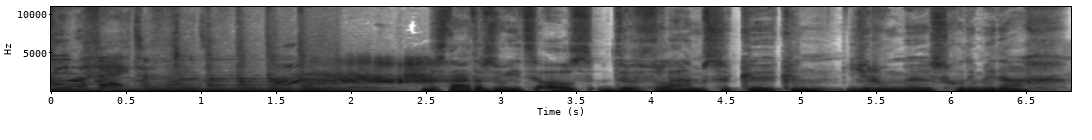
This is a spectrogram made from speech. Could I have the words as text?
Nieuwe feiten. Bestaat er zoiets als de Vlaamse keuken? Jeroen Meus, goedemiddag.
